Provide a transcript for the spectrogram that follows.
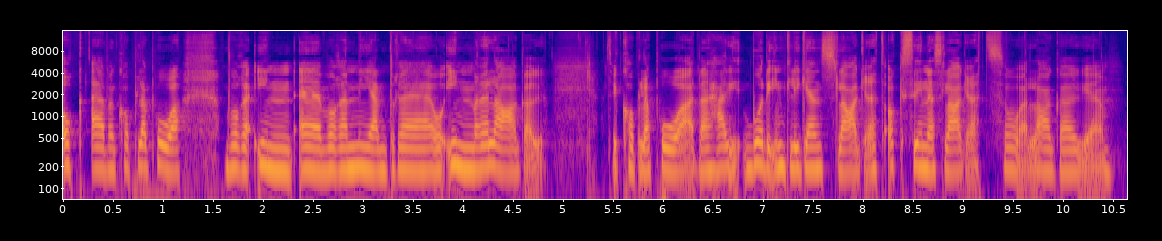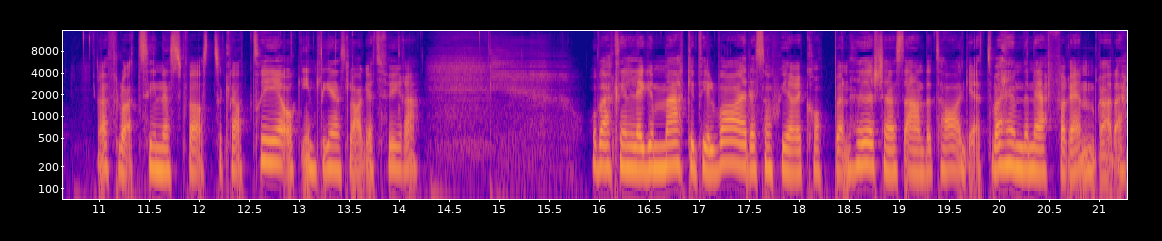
Och även koppla på våra, in, eh, våra nedre och inre lager. Att vi kopplar på det här, både intelligenslagret och sinneslagret. Så lager, eh, förlåt, sinnes först såklart tre och intelligenslagret fyra. Och verkligen lägger märke till vad är det som sker i kroppen, hur känns andetaget, vad händer när jag förändrar det?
